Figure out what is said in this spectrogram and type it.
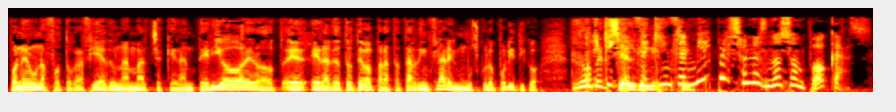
poner una fotografía de una marcha que era anterior, era, eh, era de otro tema para tratar de inflar el músculo político. Robert Oye, que Cialdini, 15 mil personas no son pocas.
